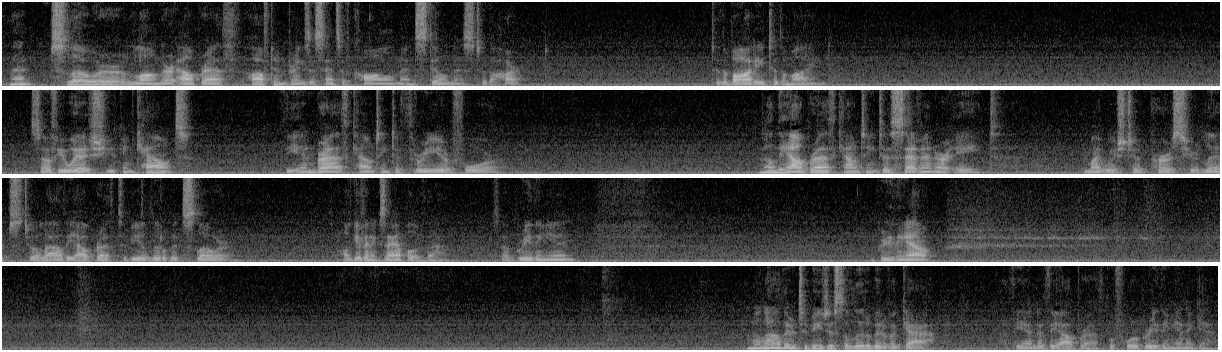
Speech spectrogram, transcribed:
That slower, longer out breath often brings a sense of calm and stillness to the heart, to the body, to the mind. So, if you wish, you can count the in breath, counting to three or four. And on the out breath, counting to seven or eight. You might wish to purse your lips to allow the out breath to be a little bit slower. I'll give an example of that. So, breathing in, breathing out. And allow there to be just a little bit of a gap at the end of the out breath before breathing in again.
